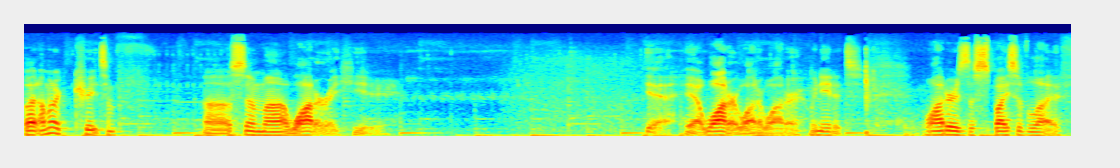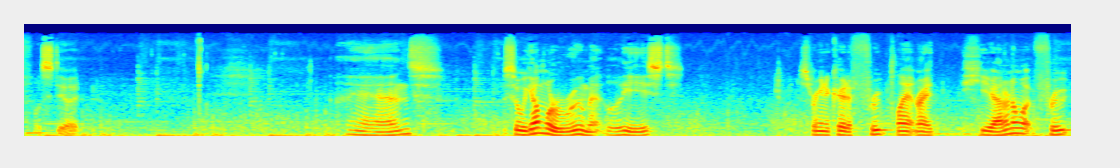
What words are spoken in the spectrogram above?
But I'm going to create some uh, some uh, water right here. Yeah, yeah, water, water, water. We need it. Water is the spice of life. Let's do it. And so we got more room at least. So we're going to create a fruit plant right here. I don't know what fruit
